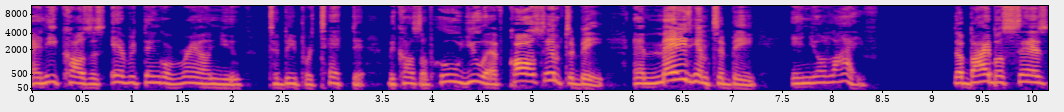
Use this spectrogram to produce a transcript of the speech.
and he causes everything around you to be protected because of who you have caused him to be and made him to be in your life. The Bible says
